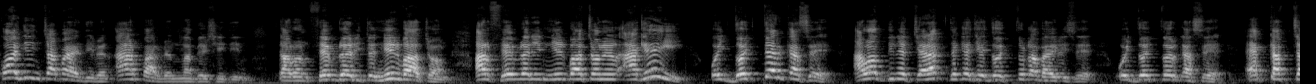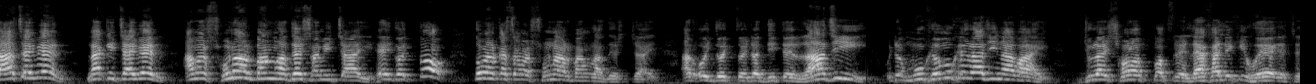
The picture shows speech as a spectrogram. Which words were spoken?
কয়দিন চাপায় দিবেন? আর পারবেন না বেশি দিন। কারণ ফেব্রুয়ারিতে নির্বাচন। আর ফেব্রুয়ারির নির্বাচনের আগেই ওই দৈত্যের কাছে আলাদিনের চেরাক থেকে যে দৈত্যটা বাইরেছে, ওই দৈত্যর কাছে এক কাপ চা চাইবেন? নাকি চাইবেন, আমার সোনার বাংলাদেশ আমি চাই এই দৈত্য, তোমার কাছে আমার সোনার বাংলাদেশ চাই। আর ওই দৈত্য এটা দিতে রাজি? ওইটা মুখে মুখে রাজি না ভাই? জুলাই সনদপত্রে লেখালেখি হয়ে গেছে।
